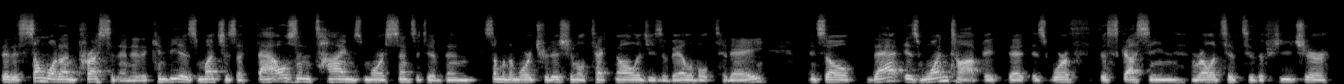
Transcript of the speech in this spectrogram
that is somewhat unprecedented. It can be as much as a thousand times more sensitive than some of the more traditional technologies available today. And so that is one topic that is worth discussing relative to the future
